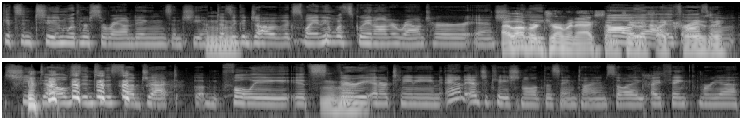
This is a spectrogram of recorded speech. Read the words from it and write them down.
gets in tune with her surroundings, and she Mm-hmm. does a good job of explaining what's going on around her. And she I love her German accent Oh too. yeah, it's like it's crazy. awesome. She delves into the subject um, fully. It's Mm-hmm. very entertaining and educational at the same time. So I, I thank Maria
